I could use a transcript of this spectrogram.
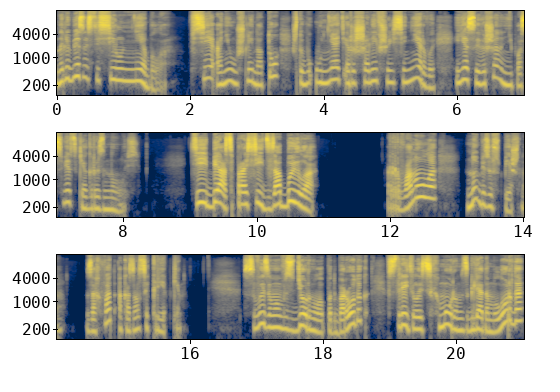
На любезности сил не было. Все они ушли на то, чтобы унять расшалившиеся нервы, и я совершенно не по-светски огрызнулась. «Тебя спросить забыла!» Рванула, но безуспешно. Захват оказался крепким. С вызовом вздернула подбородок, встретилась с хмурым взглядом лорда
